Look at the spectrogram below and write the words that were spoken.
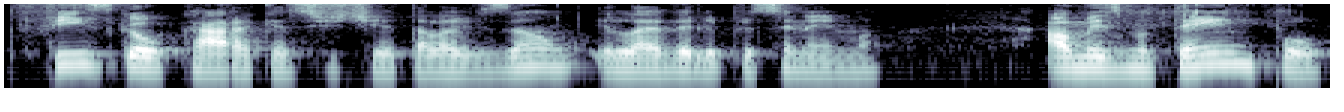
fisga o cara que assistia televisão e leva ele pro cinema. Ao mesmo tempo,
